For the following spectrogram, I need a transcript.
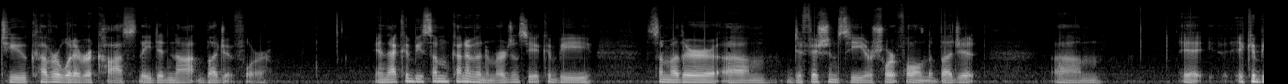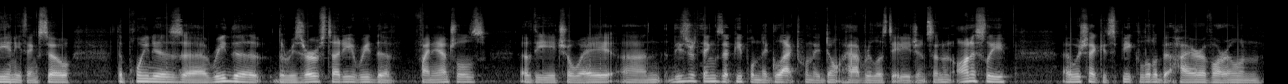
to cover whatever costs they did not budget for. And that could be some kind of an emergency. It could be some other um, deficiency or shortfall in the budget. Um, it, it could be anything. So the point is uh, read the, the reserve study, read the financials, of the HOA. These are things that people neglect when they don't have real estate agents. And honestly, I wish I could speak a little bit higher of our own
